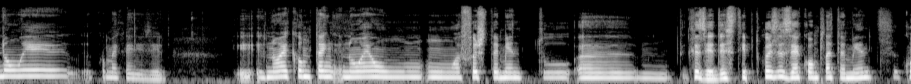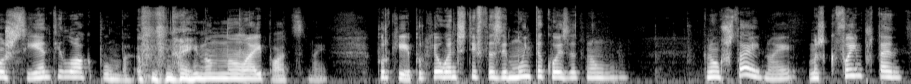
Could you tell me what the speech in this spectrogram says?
não é. Como é que é dizer? Não é como tem, não é um, um afastamento, uh, quer dizer, desse tipo de coisas é completamente consciente e logo pumba, não, não há hipótese, não é? Porquê? Porque eu antes tive de fazer muita coisa que não, que não gostei, não é? Mas que foi importante.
